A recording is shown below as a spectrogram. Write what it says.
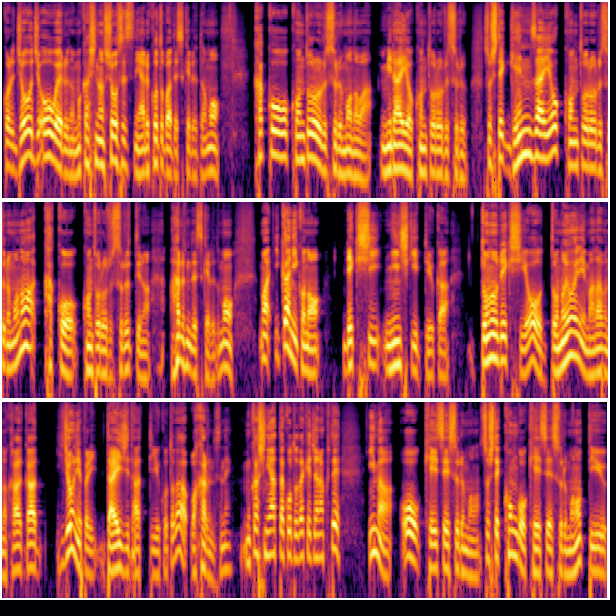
これ、ジョージ・オーウェルの昔の小説にある言葉ですけれども、過去をコントロールするものは未来をコントロールする。そして現在をコントロールするものは過去をコントロールするっていうのはあるんですけれども、まあ、いかにこの歴史認識っていうか、どの歴史をどのように学ぶのかが非常にやっぱり大事だっていうことがわかるんですね。昔にあったことだけじゃなくて、今を形成するもの、そして今後を形成するものっていう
